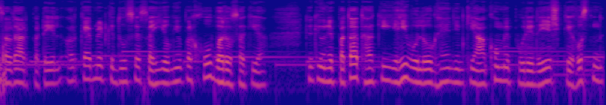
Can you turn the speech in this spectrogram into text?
सरदार पटेल और कैबिनेट के दूसरे सहयोगियों पर खूब भरोसा किया, क्योंकि उन्हें पता था कि यही वो लोग हैं जिनकी आँखों में पूरे देश के हुस्न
